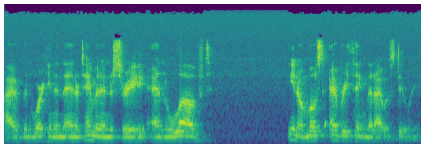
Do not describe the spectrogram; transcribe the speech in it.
I've been working in the entertainment industry and loved you know most everything that I was doing.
